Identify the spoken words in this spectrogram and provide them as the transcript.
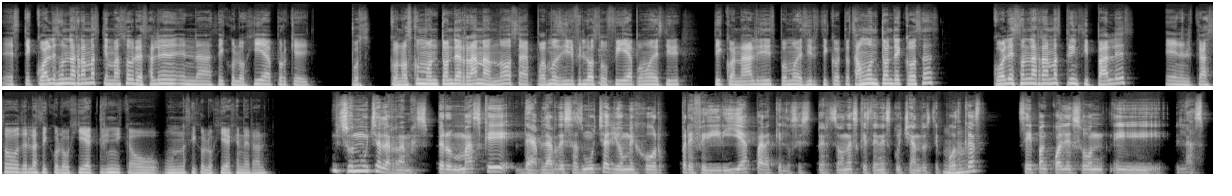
este, ¿cuáles son las ramas que más sobresalen en, la psicología? Porque, pues, conozco un montón de ramas, ¿no? O sea, podemos decir filosofía, podemos decir psicoanálisis, podemos decir psico... O sea, un montón de cosas. ¿Cuáles son las ramas principales en el caso de la psicología clínica o una psicología general? Son muchas las ramas, pero más que de hablar de esas muchas, yo mejor preferiría para que las personas que estén escuchando este podcast sepan cuáles son eh, las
